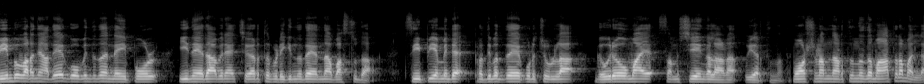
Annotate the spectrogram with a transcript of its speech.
വീമ്പ് പറഞ്ഞ അതേ ഗോവിന്ദൻ തന്നെ ഇപ്പോൾ ഈ നേതാവിനെ ചേർത്ത് പിടിക്കുന്നത് എന്ന വസ്തുത സി പി എമ്മിന്റെ പ്രതിബദ്ധതയെക്കുറിച്ചുള്ള ഗൗരവമായ സംശയങ്ങളാണ് ഉയർത്തുന്നത്. മോഷണം നടത്തുന്നത് മാത്രമല്ല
